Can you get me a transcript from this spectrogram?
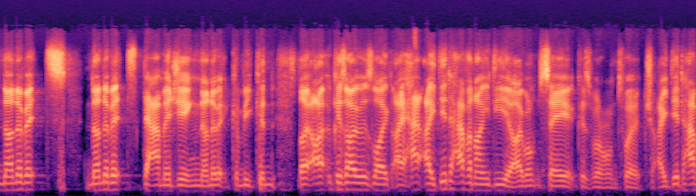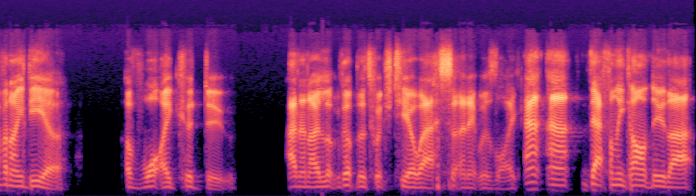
None of it's none of it's damaging. None of it can be con- like because I, I, was like I had I did have an idea. I won't say it because we're on Twitch. I did have an idea of what I could do, and then I looked up the Twitch TOS and it was like, ah, uh, definitely can't do that.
